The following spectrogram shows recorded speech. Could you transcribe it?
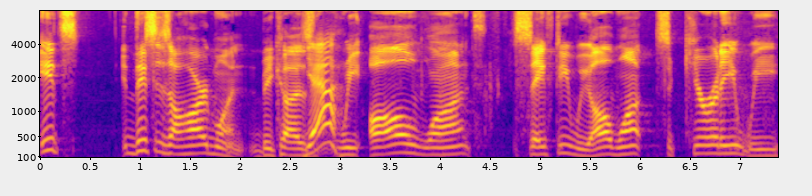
it's this is a hard one because Yeah. we all want safety, we all want security, we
